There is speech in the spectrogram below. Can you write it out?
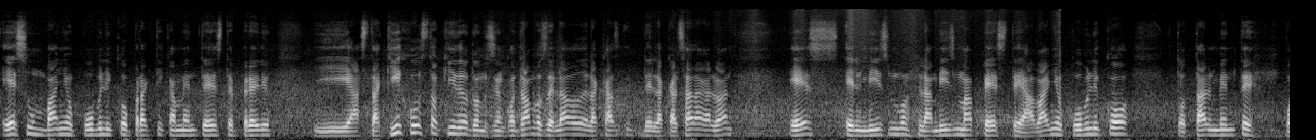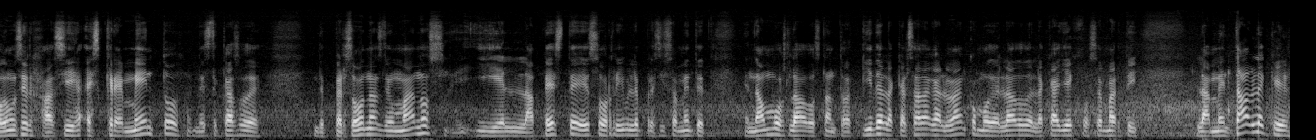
es un baño público prácticamente este predio. Y hasta aquí, justo aquí donde nos encontramos del lado de la, de la calzada Galván, es el mismo, la misma peste, a baño público totalmente, podemos decir así, excremento, en este caso de, de personas, de humanos, y la peste es horrible precisamente en ambos lados, tanto aquí de la calzada Galván como del lado de la calle José Martí. Lamentable que,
